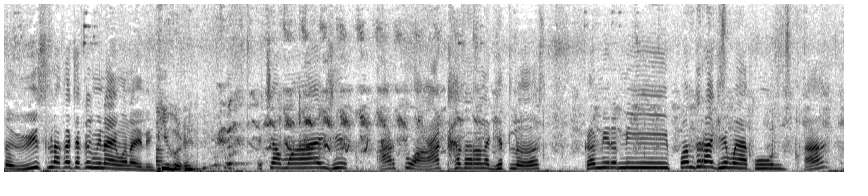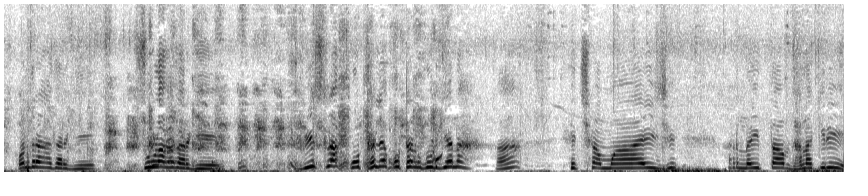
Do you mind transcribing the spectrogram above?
तर वीस लाखाच्या कमी नाही म्हणायली. त्याच्या माझे अरे तू आठ हजाराला घेतलंस कमी रमी पंधरा घे मायाकून हा? पंधरा हजार घे सोळा हजार घे. वीस लाख कोठल्या कोठन गुड गेला हा? ह्याच्या मायचे अरे लई ताप झाला की रे.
